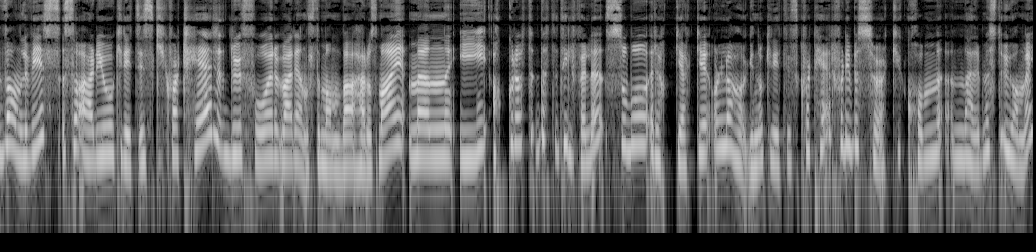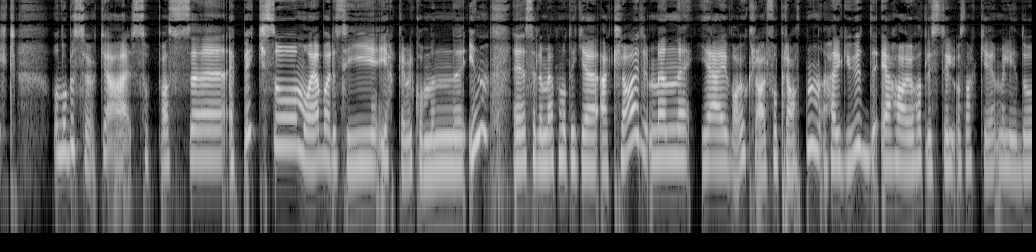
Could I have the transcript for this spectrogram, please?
Vanligvis så er det jo Kritisk kvarter du får hver eneste mandag her hos meg, men i akkurat dette tilfellet så rakk jeg ikke å lage noe Kritisk kvarter, fordi besøket kom nærmest uanmeldt. Og når besøket er såpass eh, epic, så må jeg bare si hjertelig velkommen inn. Eh, selv om jeg på en måte ikke er klar. Men jeg var jo klar for praten. Herregud, jeg har jo hatt lyst til å snakke med Lido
